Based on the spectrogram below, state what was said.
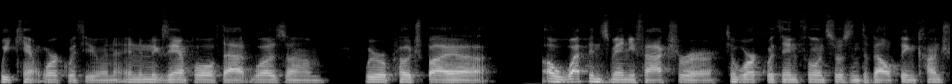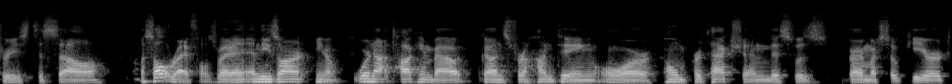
we can't work with you. And, and an example of that was um, we were approached by a, a weapons manufacturer to work with influencers in developing countries to sell assault rifles, right? And, and, these aren't, you know, we're not talking about guns for hunting or home protection. This was very much so geared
